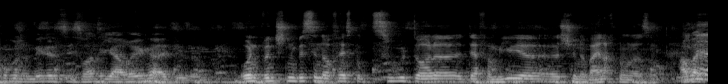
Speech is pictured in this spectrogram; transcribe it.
komischen Mädels, die 20 Jahre jünger als sie sind. Und wünscht ein bisschen auf Facebook zu dolle der Familie äh, schöne Weihnachten oder so. Aber, Biene,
